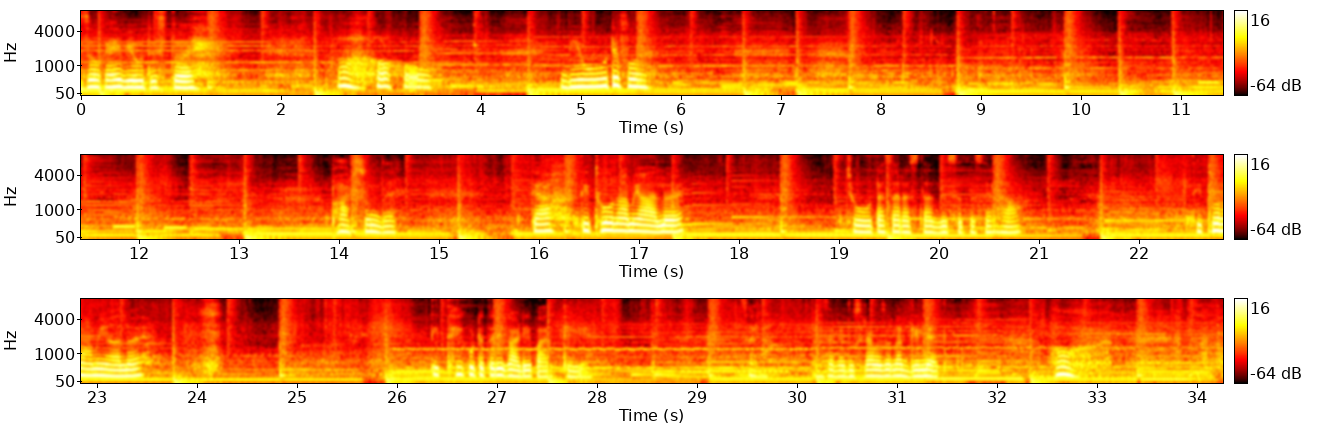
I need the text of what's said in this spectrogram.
जो काही व्ह्यू दिसतोय. हो हो. ब्युटिफुल फार सुंदर. त्या तिथून आम्ही आलो आहे छोटासा रस्ता दिसत असेल हा. तिथून आम्ही आलो आहे तिथे कुठेतरी गाडी पार्क केली आहे. चला सगळे दुसऱ्या बाजूला गेले आहेत हो.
